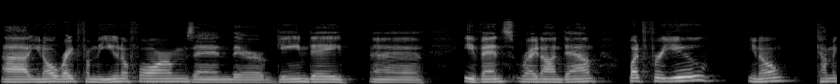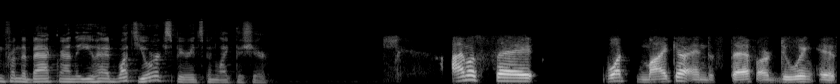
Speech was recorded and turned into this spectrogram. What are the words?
Uh, you know, right from the uniforms and their game day uh, events right on down. But for you, you know, coming from the background that you had, what's your experience been like this year? I must say, what Micah and the staff are doing is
